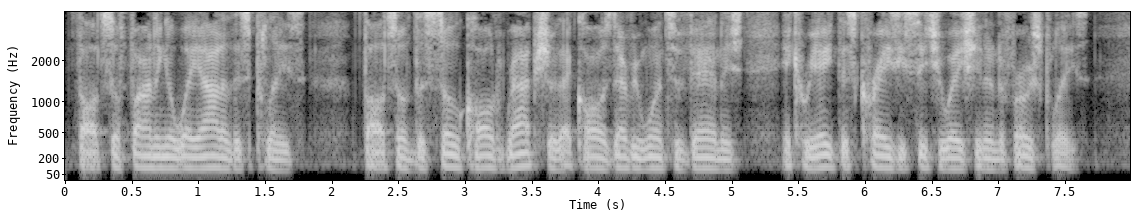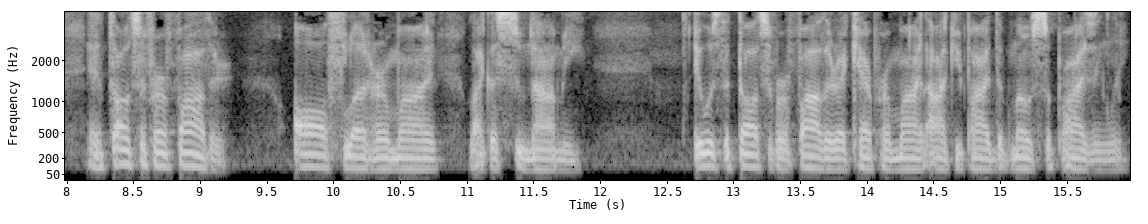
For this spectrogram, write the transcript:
Thoughts of finding a way out of this place, thoughts of the so called rapture that caused everyone to vanish and create this crazy situation in the first place and thoughts of her father all flood her mind like a tsunami. It was the thoughts of her father that kept her mind occupied the most surprisingly.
